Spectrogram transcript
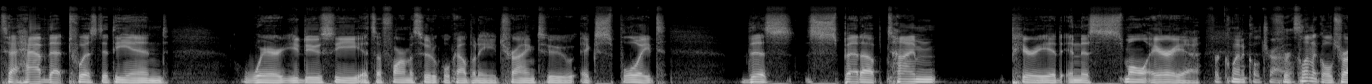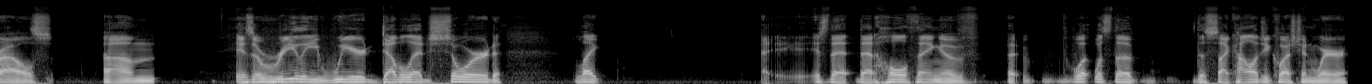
to have that twist at the end where you do see it's a pharmaceutical company trying to exploit this sped up time period in this small area For clinical trials. for clinical trials um, is a really weird double-edged sword like it's that that whole thing of uh, what what's the the psychology question where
